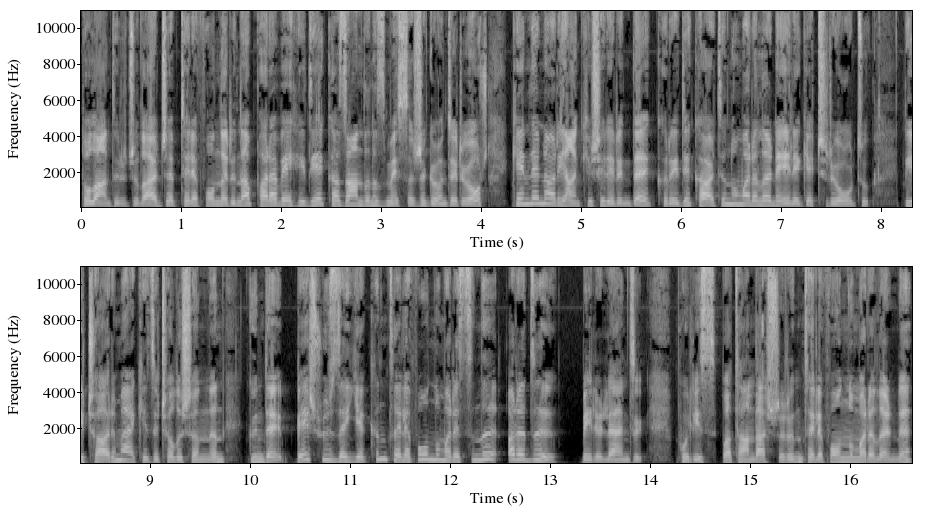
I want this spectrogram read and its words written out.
Dolandırıcılar cep telefonlarına para ve hediye kazandınız mesajı gönderiyor. Kendilerini arayan kişilerin de kredi kartı numaralarını ele geçiriyordu. Bir çağrı merkezi çalışanının günde 500'e yakın telefon numarasını aradığı belirlendi. Polis vatandaşların telefon numaralarını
